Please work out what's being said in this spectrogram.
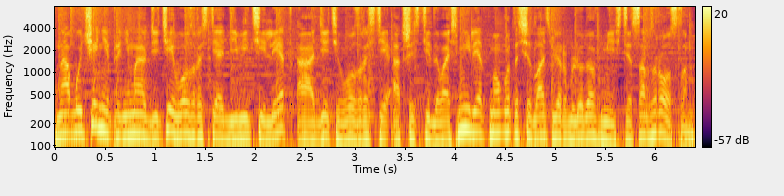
На обучение принимают детей в возрасте от 9 лет, а дети в возрасте от 6 до 8 лет могут оседлать верблюда вместе со взрослым.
